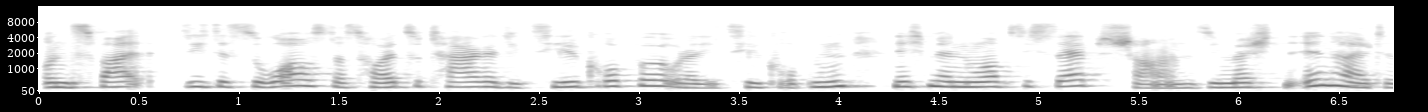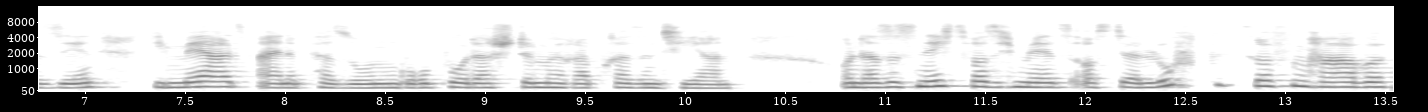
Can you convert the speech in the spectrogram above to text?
Und zwar sieht es so aus, dass heutzutage die Zielgruppe oder die Zielgruppen nicht mehr nur auf sich selbst schauen. Sie möchten Inhalte sehen, die mehr als eine Personengruppe oder Stimme repräsentieren. Und das ist nichts, was ich mir jetzt aus der Luft gegriffen habe,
